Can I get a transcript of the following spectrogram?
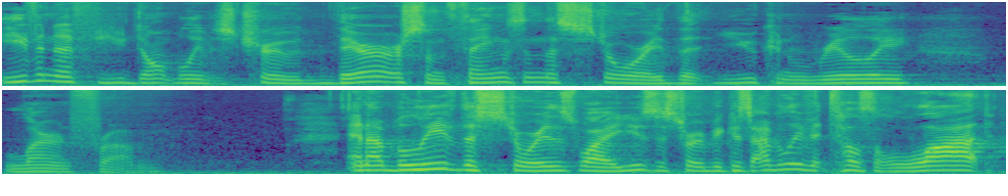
even if you don't believe it's true, there are some things in this story that you can really learn from. And I believe this story, this is why I use this story, because I believe it tells a lot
